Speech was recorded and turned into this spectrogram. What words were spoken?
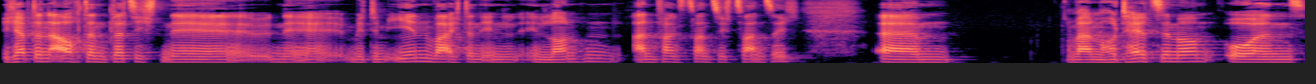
ich habe dann auch dann plötzlich eine, eine, mit dem Ian war ich dann in, in London, Anfangs 2020, ähm, war im Hotelzimmer und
